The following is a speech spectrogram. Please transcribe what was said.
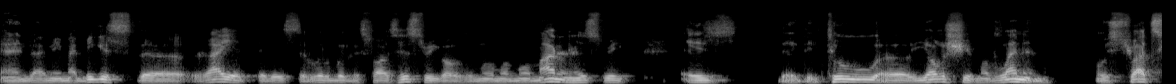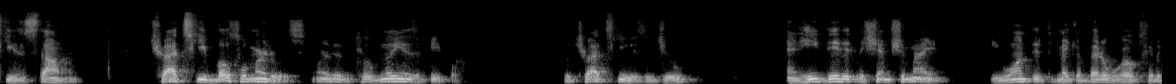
And I mean, my biggest uh, riot to this, a little bit as far as history goes, more, more, more modern history, is the, the two uh, Yorshim of Lenin, was Trotsky and Stalin. Trotsky, both were murderers. One of them killed millions of people. But Trotsky was a Jew, and he did it L'Shem Shemayim. He wanted to make a better world for the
